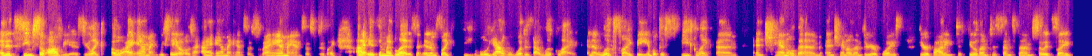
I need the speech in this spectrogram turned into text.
And it seems so obvious. You're like, oh, I am, my, we say it all the time. I am my ancestors. I am my ancestors. Like uh, it's in my blood. It's, and it was like, well, yeah, well, what does that look like? And it looks like being able to speak like them and channel them and channel them through your voice, through your body, to feel them, to sense them. So it's like,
